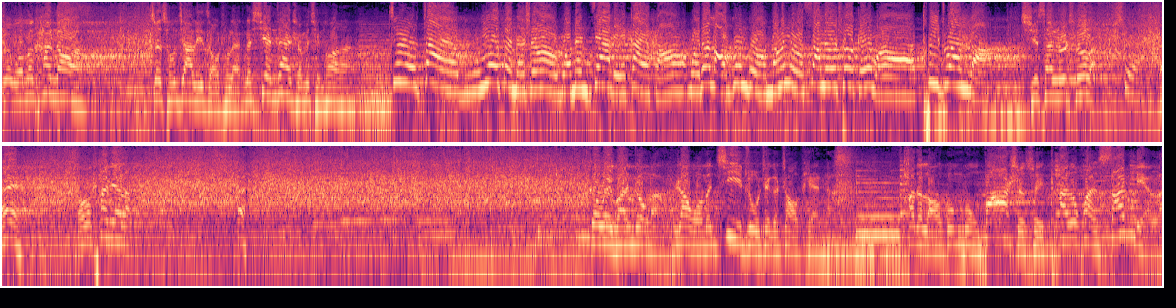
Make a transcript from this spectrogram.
这我们看到啊，这从家里走出来，那现在什么情况啊？就是在五月份的时候，我们家里盖房，我的老公公能用三轮车给我推砖了。骑三轮车了。是。哎，我们看见了。各位观众啊，让我们记住这个照片呐。她的老公公八十岁，瘫痪三年了，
